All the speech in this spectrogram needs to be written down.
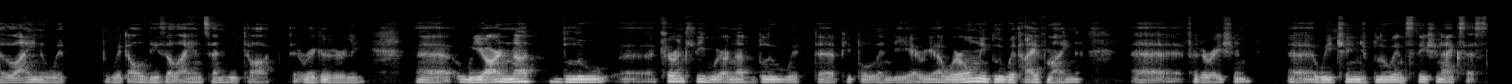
a line with with all these alliance and we talk regularly. Uh, we are not blue uh, currently. We are not blue with uh, people in the area. We're only blue with Hivemind uh, Federation uh, we changed blue and station access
